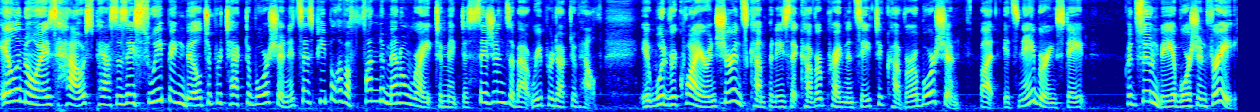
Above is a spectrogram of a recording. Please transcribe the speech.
Illinois' House passes a sweeping bill to protect abortion. It says people have a fundamental right to make decisions about reproductive health. It would require insurance companies that cover pregnancy to cover abortion, but its neighboring state could soon be abortion free.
